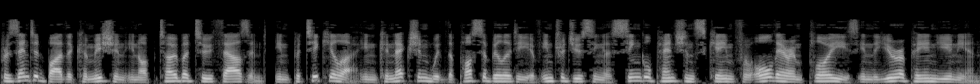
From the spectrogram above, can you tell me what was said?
presented by the Commission in October 2000, in particular in connection with the possibility of introducing a single pension scheme for all their employees in the European Union.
